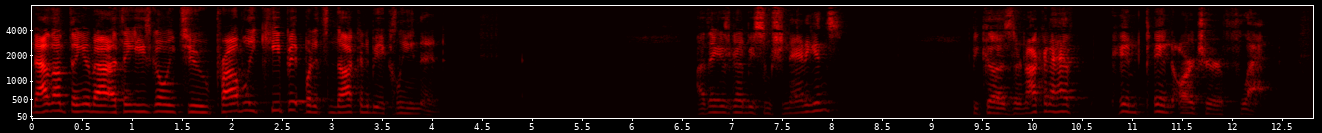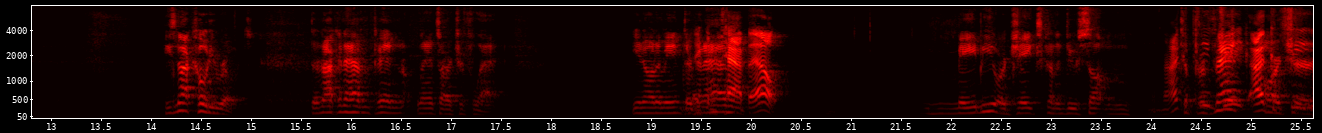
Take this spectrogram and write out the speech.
Now that I'm thinking about it, I think he's going to probably keep it, but it's not going to be a clean end. I think there's going to be some shenanigans because they're not going to have him pin Archer flat. He's not Cody Rhodes. They're not going to have him pin Lance Archer flat. You know what I mean? They're going to have tap out. Maybe, or Jake's going to do something I to prevent Jake. I Archer see.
